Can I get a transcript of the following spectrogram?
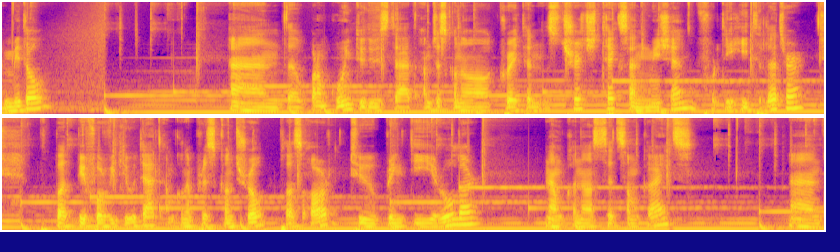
middle. And uh, what I'm going to do is that I'm just gonna create a stretch text animation for the heat letter but before we do that, I'm gonna press Ctrl plus R to bring the ruler and I'm gonna set some guides and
